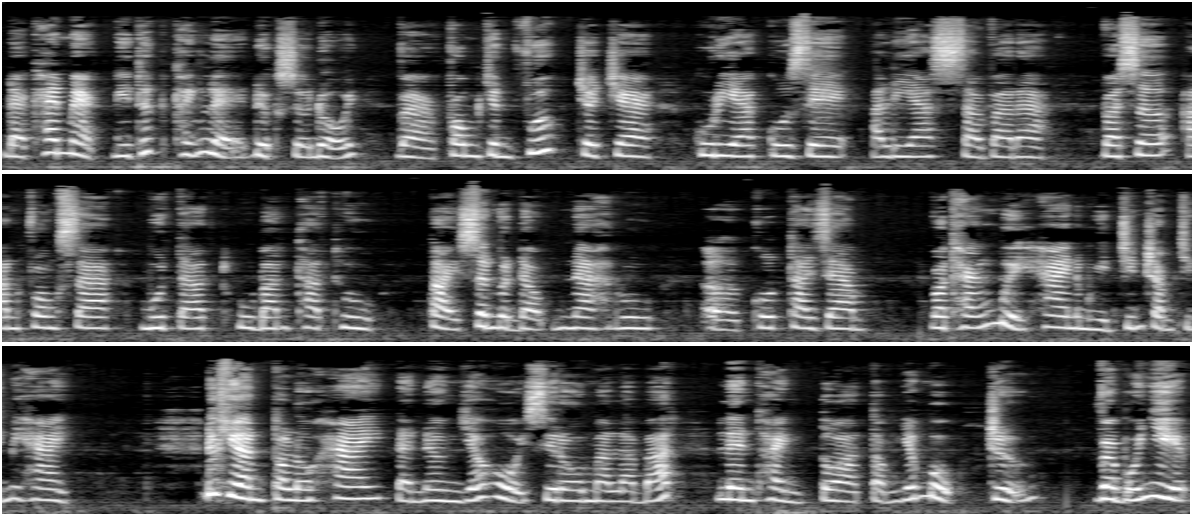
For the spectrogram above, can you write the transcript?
đã khai mạc nghi thức thánh lễ được sửa đổi và phong chân phước cho cha Kuriakose alias Savara và sơ Alfonsa Mutatubantatu tại sân vận động Nahru ở Kottayam vào tháng 12 năm 1992. Đức Gioan Paulo II đã nâng giáo hội Siro Malabat lên thành tòa tổng giám mục, trưởng và bổ nhiệm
